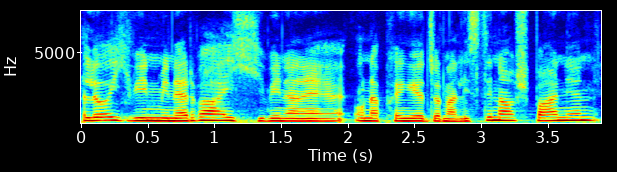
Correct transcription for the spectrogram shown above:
Hallo, ich bin Minerva, ich bin eine unabhängige Journalistin aus Spanien.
